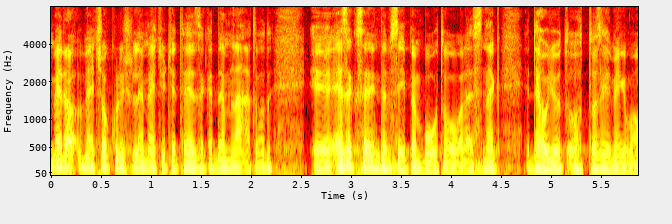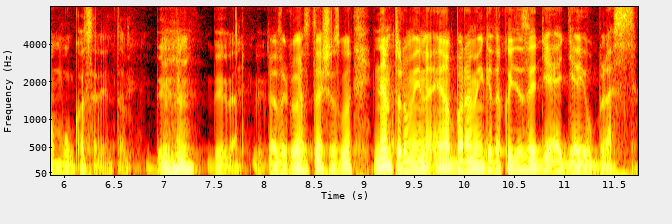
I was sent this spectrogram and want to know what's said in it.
mert a meccs akkor is lemegy, hogyha te ezeket nem látod. Ezek szerintem szépen bótolva lesznek, de hogy ott, ott azért még van munka szerintem. Bőven. Uh-huh. bőven, bőven. Tehát akkor ezt is azt gondolom. Nem tudom, én, én abban reménykedek, hogy ez egy egyen jobb lesz.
